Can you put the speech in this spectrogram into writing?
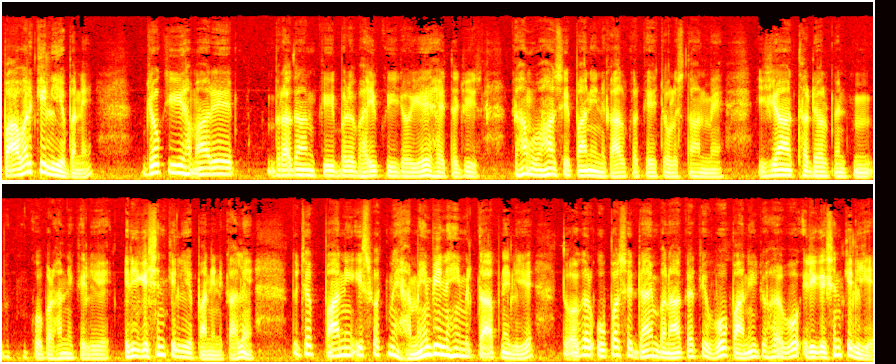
پاور کے لیے بنے جو کہ ہمارے برادران کی، بڑے بھائی کی جو یہ ہے تجویز کہ ہم وہاں سے پانی نکال کر کے چولستان میں یا تھر ڈیولپمنٹ کو بڑھانے کے لیے اریگیشن کے لیے پانی نکالیں۔ تو جب پانی اس وقت میں ہمیں بھی نہیں ملتا اپنے لیے، تو اگر اوپر سے ڈیم بنا کر کے وہ پانی جو ہے وہ اریگیشن کے لیے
